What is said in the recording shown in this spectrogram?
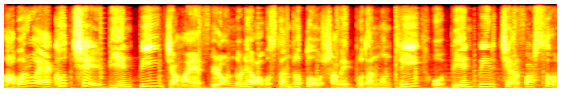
আবারও এক হচ্ছে বিএনপি জামায়াত। লন্ডনে অবস্থানরত সাবেক প্রধানমন্ত্রী ও বিএনপির চেয়ারপারসন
